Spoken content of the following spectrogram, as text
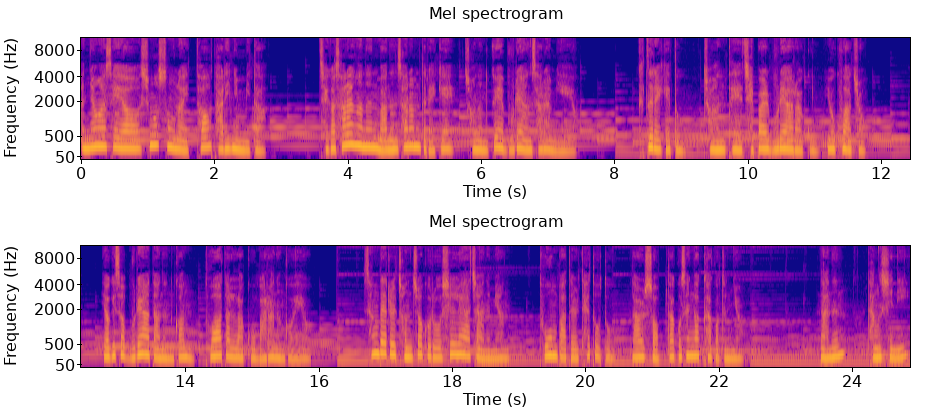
안녕하세요. 싱어송라이터 달인입니다. 제가 사랑하는 많은 사람들에게 저는 꽤 무례한 사람이에요. 그들에게도 저한테 제발 무례하라고 요구하죠. 여기서 무례하다는 건 도와달라고 말하는 거예요. 상대를 전적으로 신뢰하지 않으면 도움받을 태도도 나올 수 없다고 생각하거든요. 나는 당신이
